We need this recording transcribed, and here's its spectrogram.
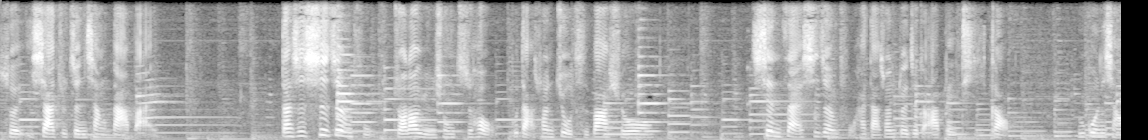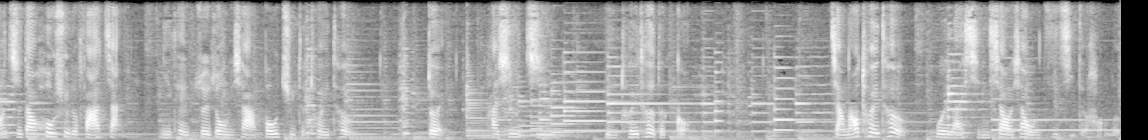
所以一下就真相大白。但是市政府抓到元凶之后，不打算就此罢休哦。现在市政府还打算对这个阿北提告。如果你想要知道后续的发展，你也可以追踪一下 Boji 的推特。对，它是一只有推特的狗。讲到推特，我也来行销一下我自己的好了。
